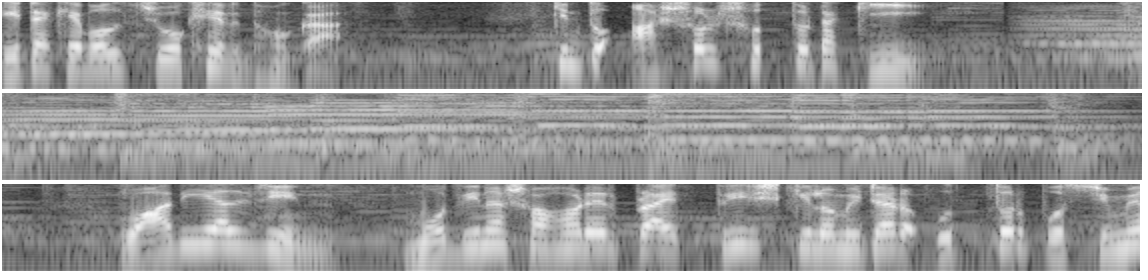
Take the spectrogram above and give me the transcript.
এটা কেবল চোখের ধোঁকা। কিন্তু আসল সত্যটা কি? ওয়াদি আল জিন মদিনা শহরের প্রায় ৩০ কিলোমিটার উত্তর পশ্চিমে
